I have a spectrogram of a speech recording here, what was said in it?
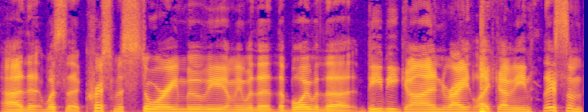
Uh, the, what's the Christmas Story movie? I mean, with the the boy with the BB gun, right? Like, I mean, there's some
